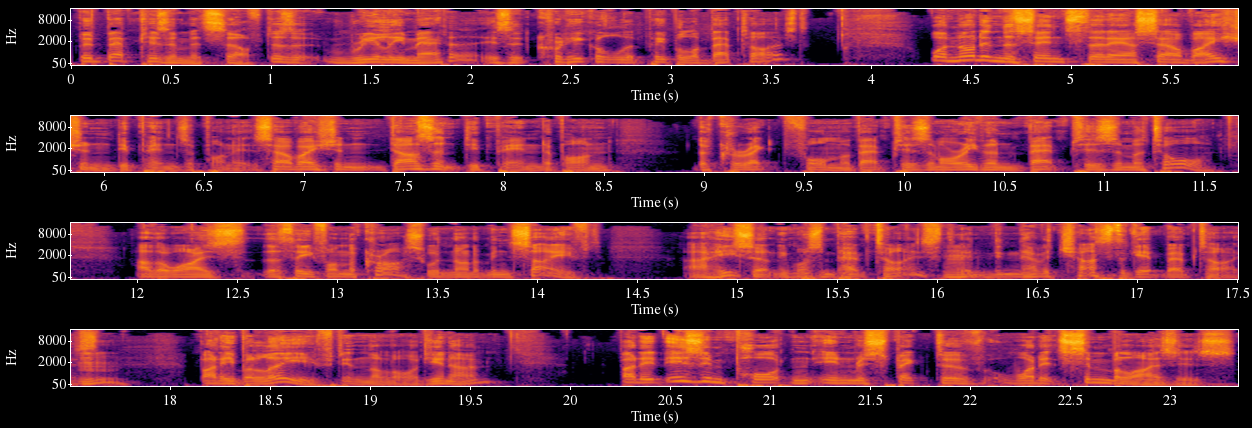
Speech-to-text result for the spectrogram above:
But baptism itself, does it really matter? Is it critical that people are baptized? Well, not in the sense that our salvation depends upon it. Salvation doesn't depend upon the correct form of baptism or even baptism at all. Otherwise, the thief on the cross would not have been saved. Uh, he certainly wasn't baptized. Mm. He didn't have a chance to get baptized. Mm. But he believed in the Lord, you know. But it is important in respect of what it symbolizes.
